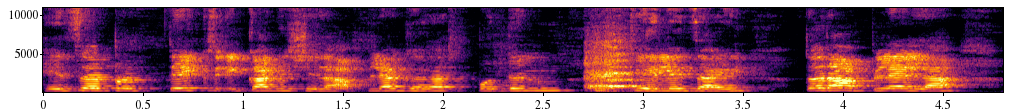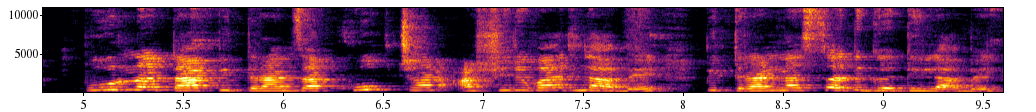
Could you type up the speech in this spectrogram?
हे जर प्रत्येक एकादशीला आपल्या घरात पठण केले जाईल तर आपल्याला पूर्णतः पितरांचा खूप छान आशीर्वाद लाभेल पितरांना सद्गती लाभेल.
